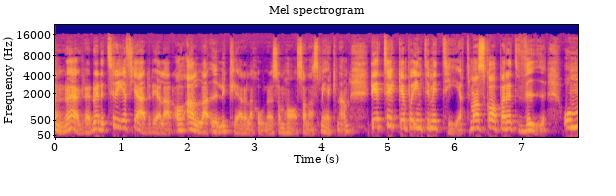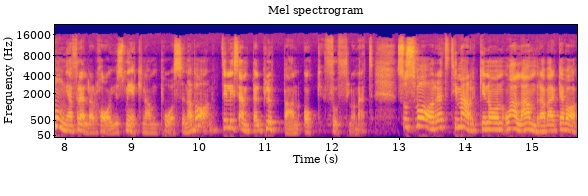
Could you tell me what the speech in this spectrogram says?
ännu högre. Då är det tre fjärdedelar av alla i lyckliga relationer som har sådana smeknamn. Det är ett tecken på intimitet, man skapar ett vi. Och många föräldrar har ju smeknamn på sina barn. Till exempel Pluppan och Fufflonet. Så svaret till Markinon och alla andra verkar vara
